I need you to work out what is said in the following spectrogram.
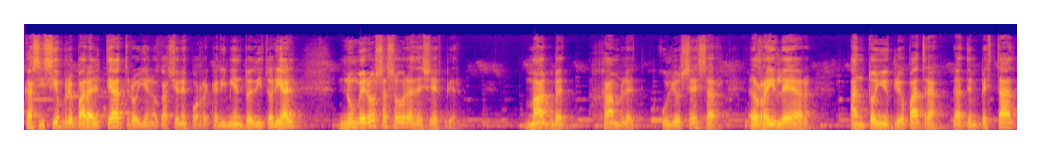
casi siempre para el teatro y en ocasiones por requerimiento editorial, numerosas obras de Shakespeare. Macbeth, Hamlet, Julio César, El Rey Lear, Antonio y Cleopatra, La Tempestad,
